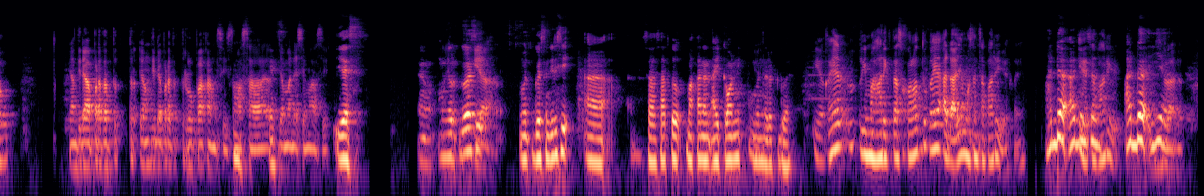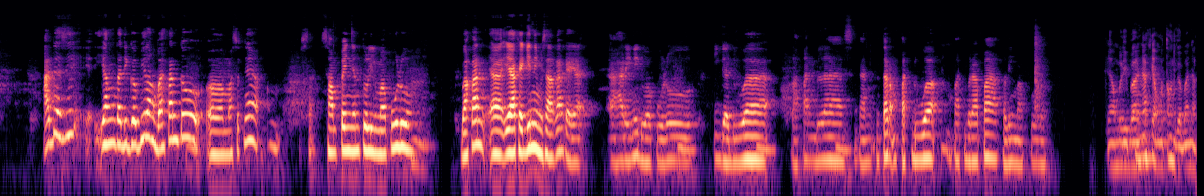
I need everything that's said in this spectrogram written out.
yang tidak pernah ter- ter- yang tidak pernah terlupakan sih semasa yes. zaman SMA sih. Yes. Eh, Menurut gue sih, Iya. menurut gue sendiri sih eh, salah satu makanan ikonik menurut gue. Iya, kayak lima hari kita sekolah tuh kayak ada aja musim safari ya kayak. Ada, ada, Iya, safari. ada, iya. Ada. Ada sih yang tadi gue bilang bahkan tuh eh, maksudnya sa- sampai nyentuh 50. Hmm. Bahkan eh, ya kayak gini misalkan kayak eh, hari ini 20, Hmm. 32, 18 kan. Ntar 42, 4 berapa ke 50. Yang beli banyak, yang utang juga banyak.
